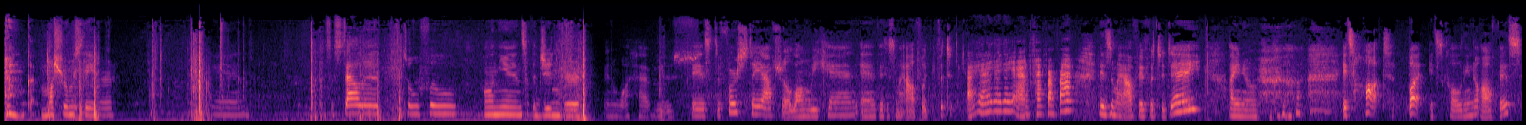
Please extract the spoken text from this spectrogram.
Got mushrooms there. And it's a salad tofu onions ginger have you. It's the first day after a long weekend and this is my outfit for today. This is my outfit for today. I know it's hot but it's cold in the office.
